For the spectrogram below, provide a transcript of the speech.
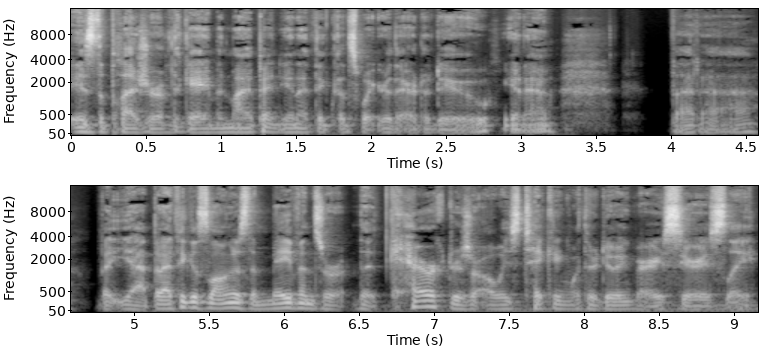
is the pleasure of the game, in my opinion. I think that's what you're there to do, you know. But uh, but yeah, but I think as long as the Mavens are the characters are always taking what they're doing very seriously,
